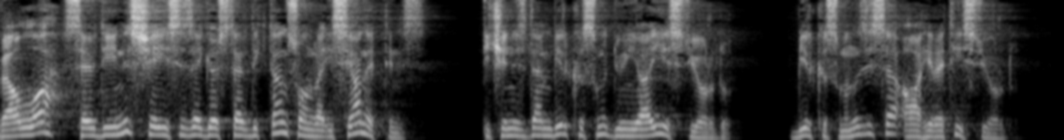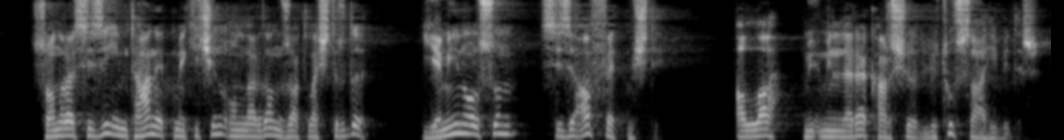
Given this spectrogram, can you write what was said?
Ve Allah sevdiğiniz şeyi size gösterdikten sonra isyan ettiniz. İçinizden bir kısmı dünyayı istiyordu. Bir kısmınız ise ahireti istiyordu. Sonra sizi imtihan etmek için onlardan uzaklaştırdı. Yemin olsun sizi affetmişti. Allah müminlere karşı lütuf sahibidir.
